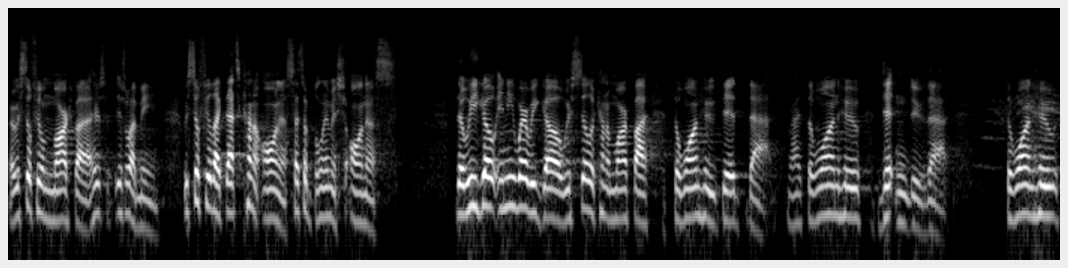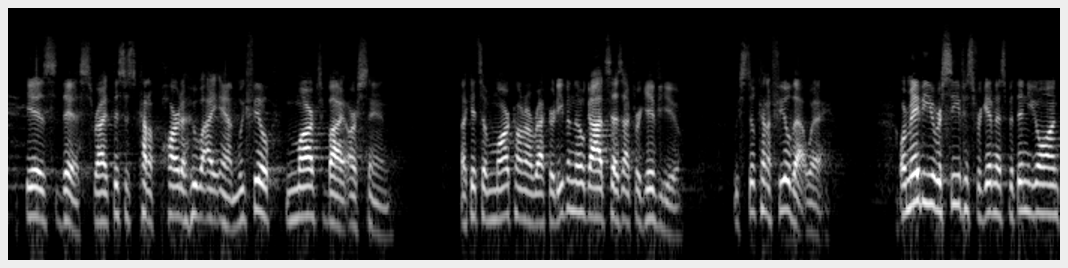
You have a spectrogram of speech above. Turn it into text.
Right? We still feel marked by that. Here's, here's what I mean. We still feel like that's kind of on us. That's a blemish on us. That we go anywhere we go, we're still kind of marked by the one who did that, right? The one who didn't do that. The one who is this, right? This is kind of part of who I am. We feel marked by our sin. Like it's a mark on our record. Even though God says, I forgive you, we still kind of feel that way. Or maybe you receive his forgiveness, but then you go on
